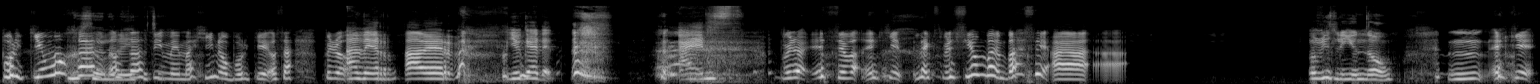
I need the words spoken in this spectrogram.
¿Por qué mojar? No sé, lo o sea, escuchado. sí, me imagino, porque, o sea, pero, A ver, a ver, you get it. A ver, pero este va- es que la expresión va en base a, a- obviously you know. mm, es que,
